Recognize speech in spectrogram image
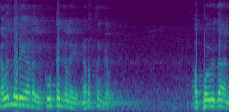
கலந்துரையாடல் கூட்டங்களை நடத்துங்கள். அப்பொழுதுதான்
